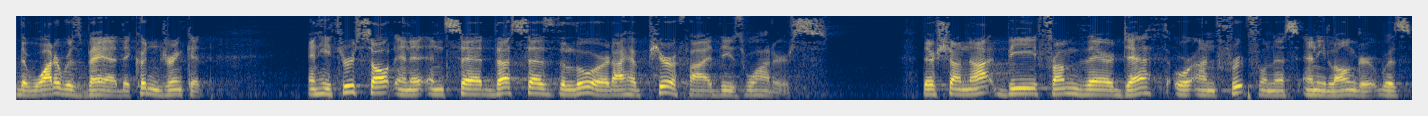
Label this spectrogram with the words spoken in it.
The water was bad, they couldn't drink it. And he threw salt in it and said, Thus says the Lord, I have purified these waters. There shall not be from their death or unfruitfulness any longer. It was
